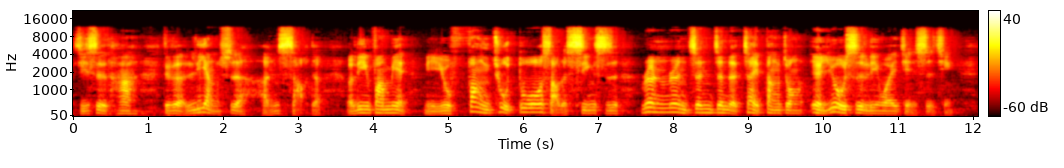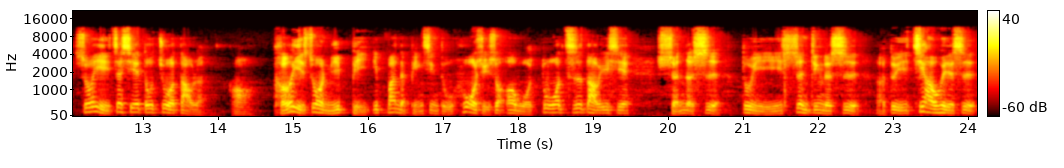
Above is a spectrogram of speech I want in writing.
其实它这个量是很少的。而另一方面，你又放出多少的心思，认认真真的在当中，也又是另外一件事情。所以这些都做到了哦，可以说你比一般的平信徒，或许说哦，我多知道一些神的事。对于圣经的事，呃，对于教会的事，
